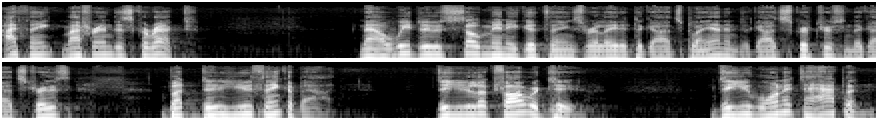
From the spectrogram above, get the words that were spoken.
I think my friend is correct. Now, we do so many good things related to God's plan and to God's scriptures and to God's truth. But do you think about? Do you look forward to? Do you want it to happen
